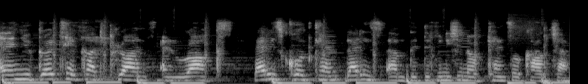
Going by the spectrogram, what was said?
And then you go take out plants and rocks. That is called can. That is um the definition of cancel culture.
